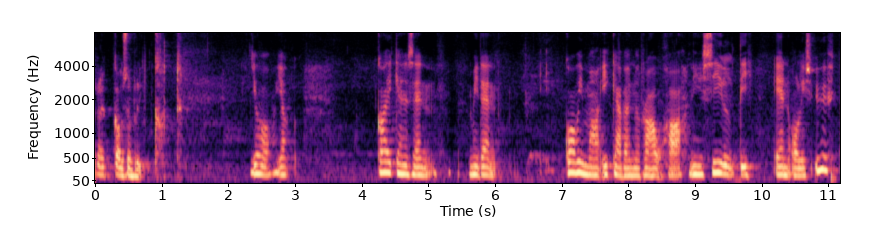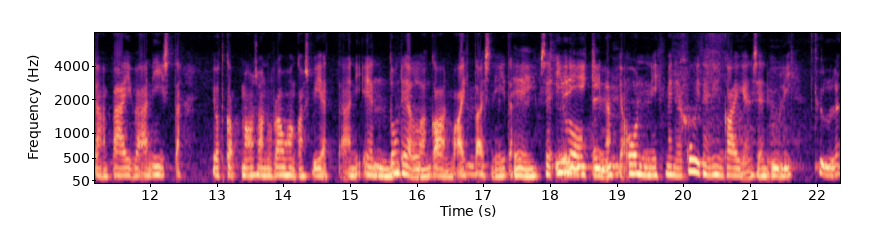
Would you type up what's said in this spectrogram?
Rakkaus on rikkautta. Joo, ja kaiken sen, miten kovin mä oon rauhaa, niin silti en olisi yhtään päivää niistä, jotka mä oon saanut rauhan kanssa viettää, niin en mm, todellakaan vaihtaisi niitä. Ei, Se ei ilo ikinä. ja onni menee kuitenkin kaiken sen yli. Kyllä.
